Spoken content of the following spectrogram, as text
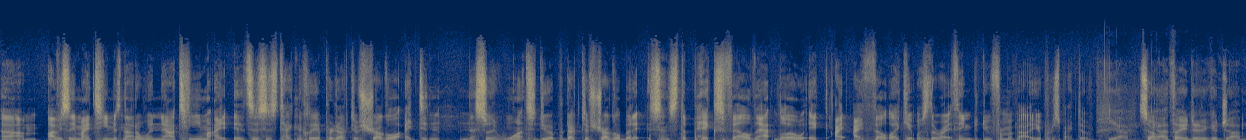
um, obviously, my team is not a win now team. I it's, this is technically a productive struggle. I didn't necessarily want to do a productive struggle, but it, since the picks fell that low, it, I, I felt like it was the right thing to do from a value perspective. Yeah. So- yeah, I thought you did a good job.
